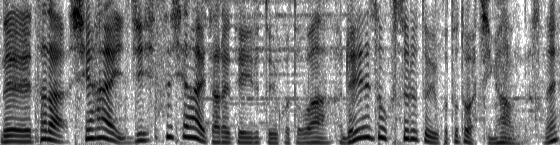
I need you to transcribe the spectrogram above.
でただ支配実質支配されているということは隷属するということとは違うんですね。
